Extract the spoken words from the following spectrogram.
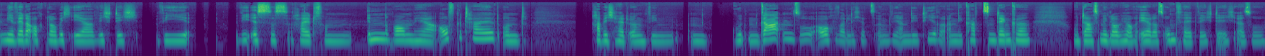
mir wäre auch, glaube ich, eher wichtig, wie, wie ist es halt vom Innenraum her aufgeteilt? Und habe ich halt irgendwie ein, ein guten Garten, so auch, weil ich jetzt irgendwie an die Tiere, an die Katzen denke. Und da ist mir, glaube ich, auch eher das Umfeld wichtig. Also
